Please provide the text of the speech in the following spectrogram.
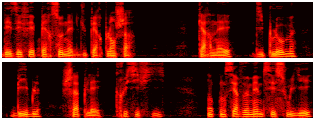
des effets personnels du père Planchat. Carnet, diplôme, Bible, chapelet, crucifix. On conserve même ses souliers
